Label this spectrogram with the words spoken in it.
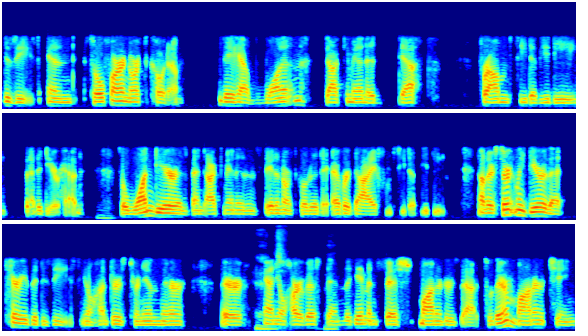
disease. And so far in North Dakota, they have one documented death from CWD that a deer had. So one deer has been documented in the state of North Dakota to ever die from CWD. Now there's certainly deer that carry the disease. You know, hunters turn in their their yes. annual harvest and the game and fish monitors that. So they're monitoring,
